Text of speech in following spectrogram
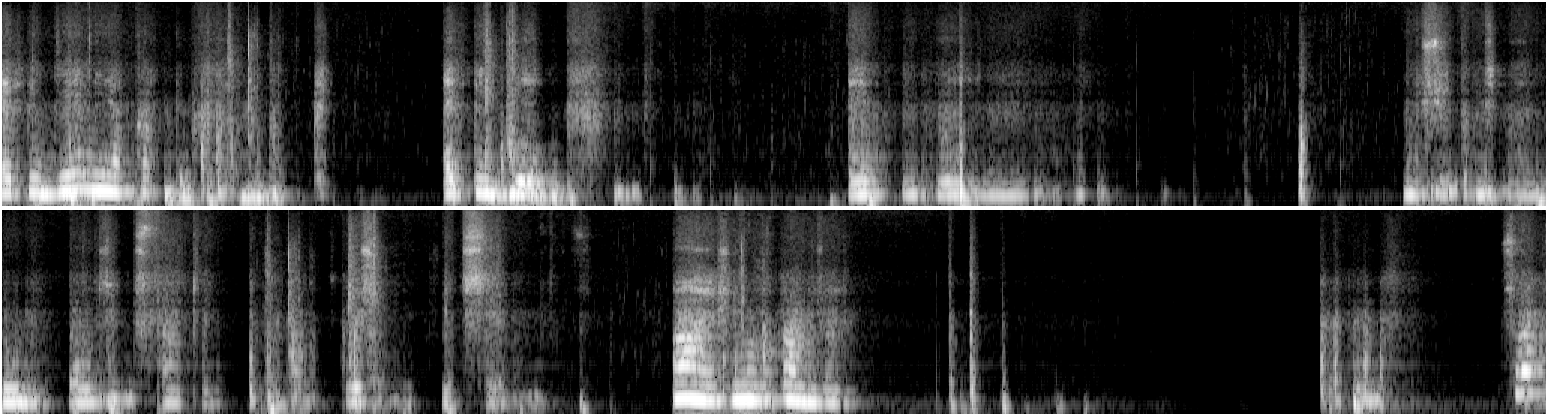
Епідемія картоплі. Епідемія. А, я ж можу там вже. Що?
